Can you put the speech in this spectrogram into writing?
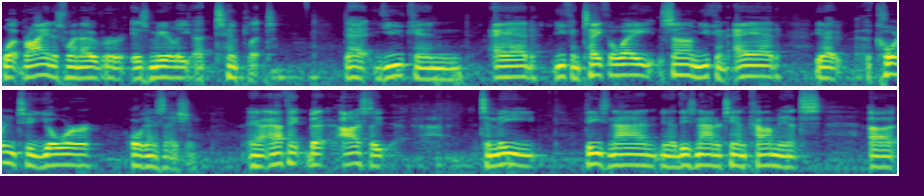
what Brian has went over is merely a template that you can add, you can take away some, you can add, you know, according to your organization. And and I think, but honestly, to me, these nine, you know, these nine or ten comments, uh,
